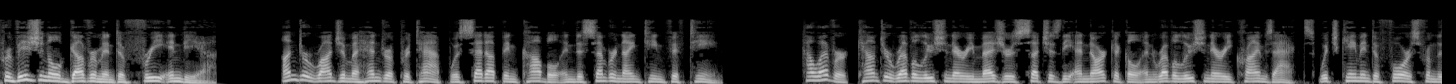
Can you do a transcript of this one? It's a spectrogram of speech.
«provisional government of Free India» under Raja Mahendra Pratap was set up in Kabul in December 1915. However, counter-revolutionary measures such as the Anarchical and Revolutionary Crimes Acts which came into force from 2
